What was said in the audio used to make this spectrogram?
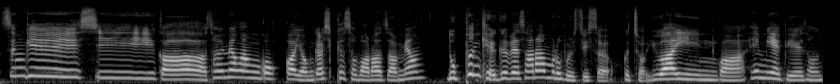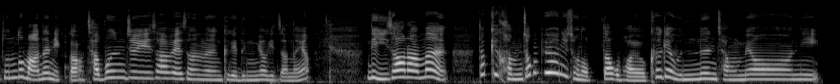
승길 씨가 설명한 것과 연결시켜서 말하자면 높은 계급의 사람으로 볼 수 있어요. 그렇죠. 유아인과 해미에 비해서는 돈도 많으니까 자본주의 사회에서는 그게 능력이잖아요. 근데 이 사람은 딱히 감정 표현이 전 없다고 봐요. 크게 웃는 장면이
